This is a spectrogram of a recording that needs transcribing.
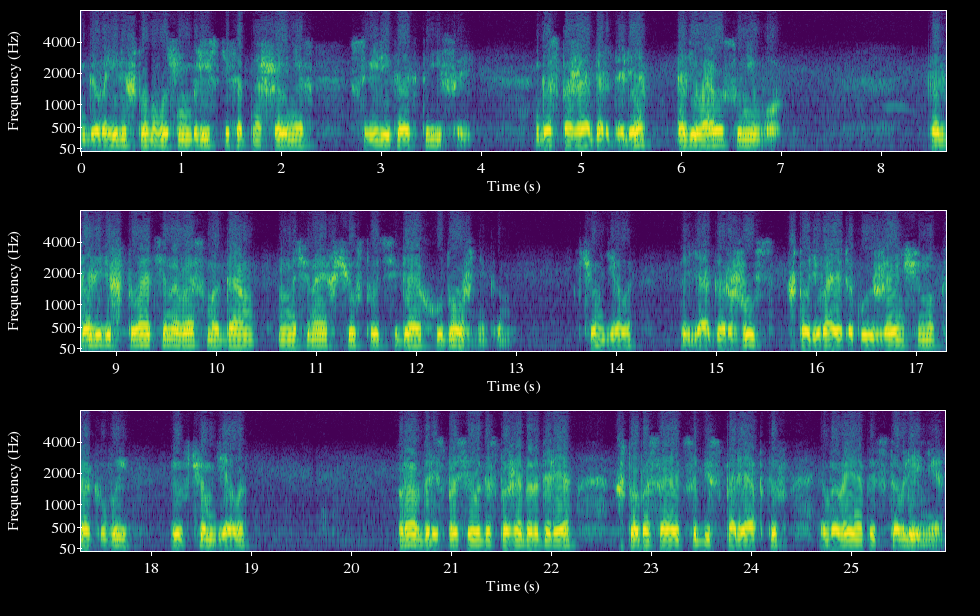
Говорили, что он в очень близких отношениях с великой актрисой. Госпожа Берделе одевалась у него. Когда видишь платье на вас, мадам, начинаешь чувствовать себя художником. В чем дело? Я горжусь, что одеваю такую женщину, как вы. В чем дело? Правда ли, спросила госпожа Берделе, что опасается беспорядков во время представления?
